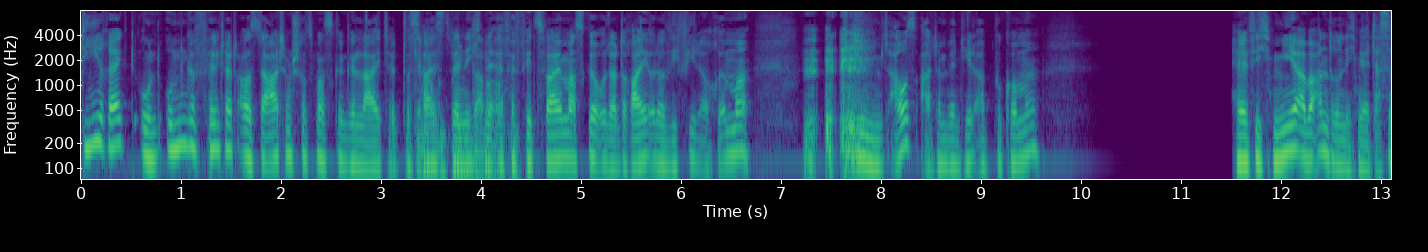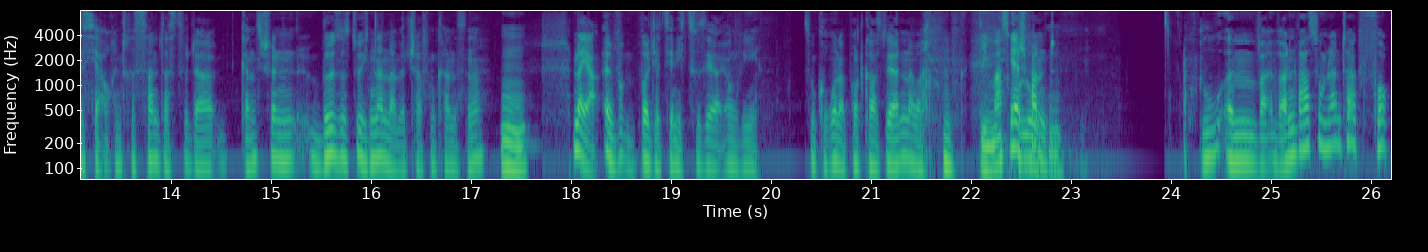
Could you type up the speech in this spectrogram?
direkt und ungefiltert aus der Atemschutzmaske geleitet. Das genau, heißt, wenn ich eine FFP2-Maske oder drei oder wie viel auch immer mit Ausatemventil abbekomme, helfe ich mir, aber anderen nicht mehr. Das ist ja auch interessant, dass du da ganz schön böses Durcheinander mitschaffen kannst, ne? Mhm. Naja, äh, wollte jetzt hier nicht zu sehr irgendwie zum Corona-Podcast werden, aber. Die Maske. Ja, spannend. Du, ähm, wann warst du im Landtag? Vor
